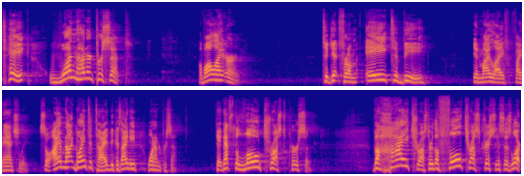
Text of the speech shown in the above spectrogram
take 100% of all I earn to get from A to B in my life financially. So I am not going to tithe because I need 100%. Okay, that's the low trust person. The high trust or the full trust Christian says, look,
